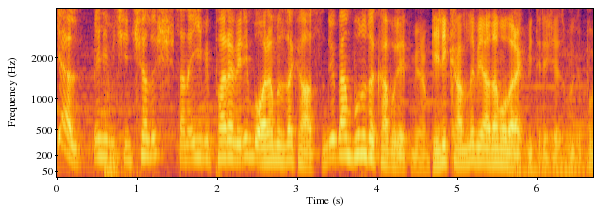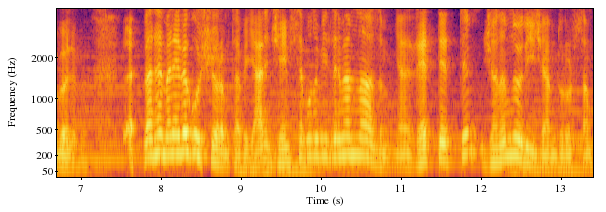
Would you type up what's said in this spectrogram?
gel benim için çalış. Sana iyi bir para vereyim bu aramızda kalsın diyor. Ben bunu da kabul etmiyorum. Delikanlı bir adam olarak bitireceğiz bu, bu bölümü. ben hemen eve koşuyorum tabii. Yani James'e bunu bildirmem lazım. Yani reddettim. Canımla ödeyeceğim durursam.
